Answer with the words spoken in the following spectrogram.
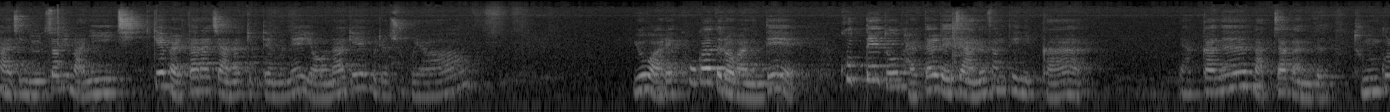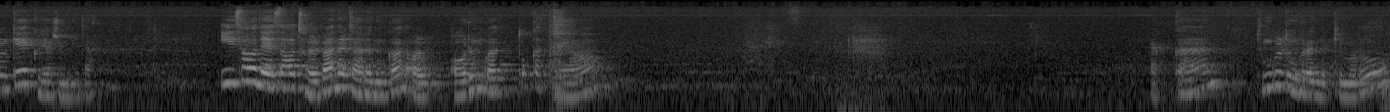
아직 눈썹이 많이 짙게 발달하지 않았기 때문에 연하게 그려주고요. 요 아래 코가 들어가는데 콧대도 발달되지 않은 상태니까 약간은 납작한 듯 둥글게 그려줍니다. 이 선에서 절반을 자르는 건 얼- 어른과 똑같아요. 약간 둥글둥글한 느낌으로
